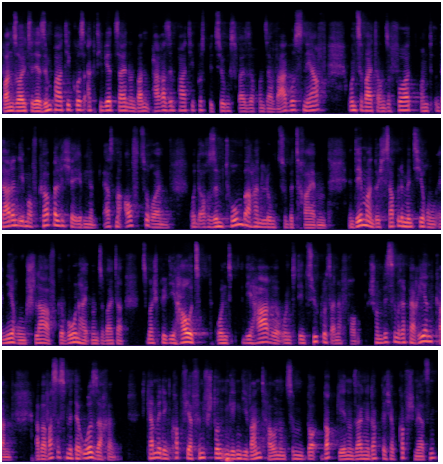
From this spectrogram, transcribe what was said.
Wann sollte der Sympathikus aktiviert sein und wann Parasympathikus, beziehungsweise auch unser Vagusnerv und so weiter und so fort. Und da dann eben auf körperlicher Ebene erstmal aufzuräumen und auch Symptombehandlung zu betreiben, indem man durch Supplementierung, Ernährung, Schlaf, Gewohnheiten und so weiter zum Beispiel die Haut und die Haare und den Zyklus einer Frau schon ein bisschen reparieren kann. Aber was ist mit der Ursache? Ich kann mir den Kopf ja fünf Stunden gegen die Wand hauen und zum Doc gehen und sagen, Herr Doktor, ich habe Kopfschmerzen.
